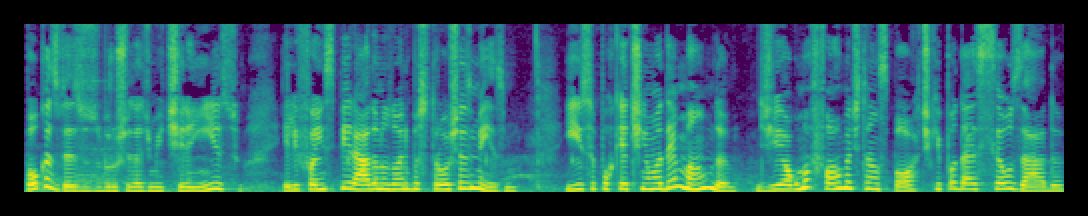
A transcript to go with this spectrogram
poucas vezes os bruxos admitirem isso, ele foi inspirado nos ônibus trouxas mesmo. Isso porque tinha uma demanda de alguma forma de transporte que pudesse ser usada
